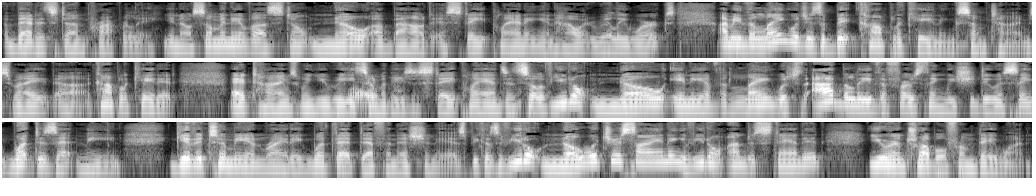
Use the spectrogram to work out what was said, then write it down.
that it's done properly. You know, so many of us don't know about estate planning and how it really works. I mean, the language is a bit complicating sometimes, right? Uh, complicated at times when you read right. some of these estate plans. And so if you don't know any of the language, I believe the first thing we should do is say, what does that mean? Give it to me in writing what that definition is. Because if you don't know what you're signing, if you don't understand it, you're in trouble from day one.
